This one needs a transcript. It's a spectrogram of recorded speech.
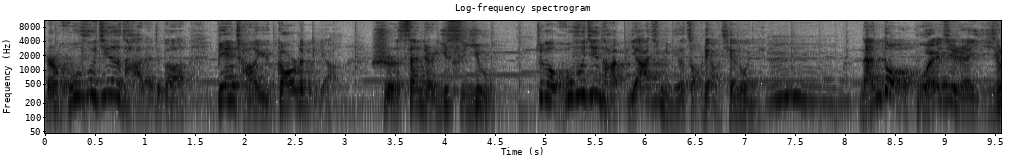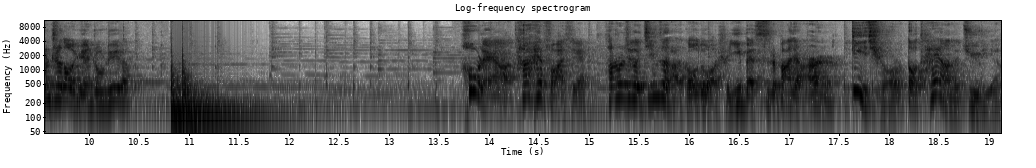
而胡夫金字塔的这个边长与高的比啊，是三点一四一五。这个胡夫金字塔比阿基米德早两千多年。嗯，难道古埃及人已经知道圆周率了？后来啊，他还发现，他说这个金字塔的高度啊是一百四十八点二米，地球到太阳的距离啊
